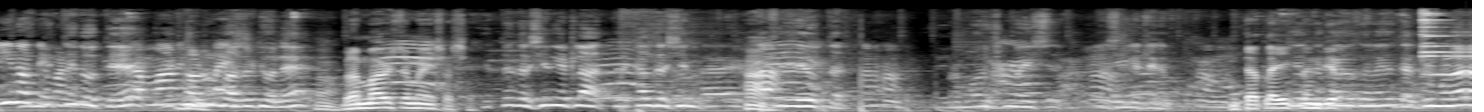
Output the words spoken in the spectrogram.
तीन होते म्हणे. तीन होते. ब्रह्मा, ते काढून विष्णू, बाजू ठेवले. ब्रह्मा विष्णू महेश असे. तिथं दर्शन घेतला त्रिकाल दर्शन. हा. असं हे होतं. हा, हा. महेश दर्शन घेतले. आणि त्यातला एक मंदिर गर्दीमुळं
